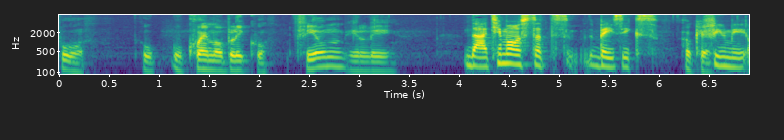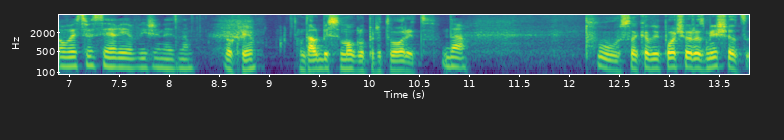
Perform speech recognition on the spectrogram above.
Puh. U, u kojem obliku? Film ili... Da, ćemo ostati basics. Ok, Filmi, ove sve serije, više ne znam. ok. Da li bi se moglo pretvoriti? Da. Puh, sad kad bi počeo razmišljati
